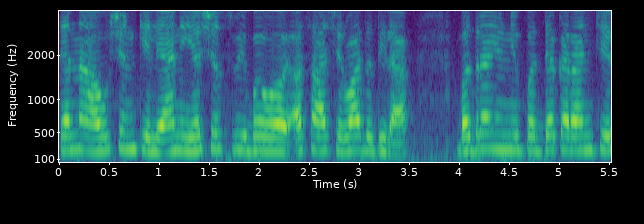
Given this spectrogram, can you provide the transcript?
त्यांना औषण केले आणि यशस्वी भव असा आशीर्वाद दिला. भद्रायूंनी पद्यकरांचे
